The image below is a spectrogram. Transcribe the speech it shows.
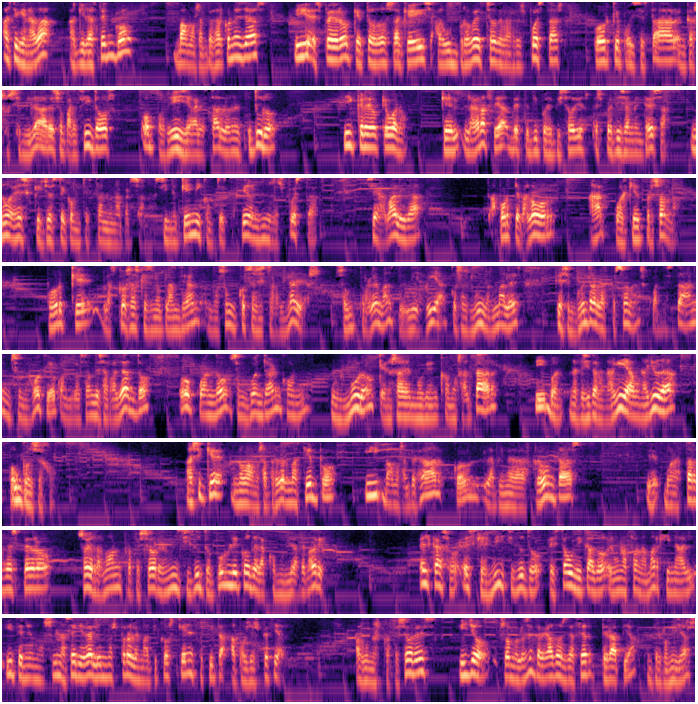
Así que nada, aquí las tengo, vamos a empezar con ellas y espero que todos saquéis algún provecho de las respuestas porque podéis estar en casos similares o parecidos o podréis llegar a estarlo en el futuro. Y creo que, bueno, que la gracia de este tipo de episodios es precisamente esa. No es que yo esté contestando a una persona, sino que mi contestación, mi respuesta, sea válida, aporte valor a cualquier persona. Porque las cosas que se me plantean no son cosas extraordinarias, son problemas del día a día, cosas muy normales que se encuentran las personas cuando están en su negocio, cuando lo están desarrollando o cuando se encuentran con un muro que no saben muy bien cómo saltar y bueno, necesitan una guía, una ayuda o un consejo. Así que no vamos a perder más tiempo y vamos a empezar con la primera de las preguntas. Buenas tardes, Pedro. Soy Ramón, profesor en un instituto público de la Comunidad de Madrid. El caso es que mi instituto está ubicado en una zona marginal y tenemos una serie de alumnos problemáticos que necesita apoyo especial. Algunos profesores y yo somos los encargados de hacer terapia, entre comillas,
